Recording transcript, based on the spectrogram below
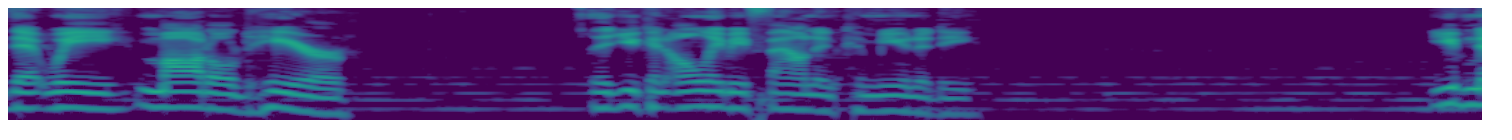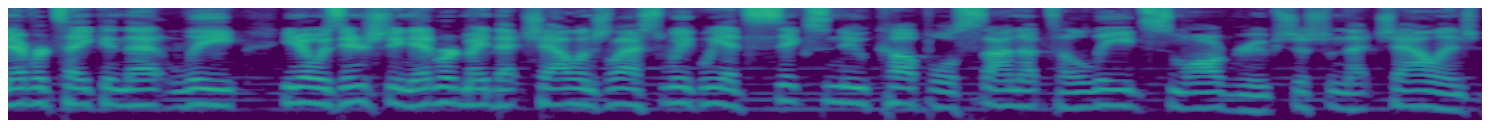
that we modeled here, that you can only be found in community. You've never taken that leap. You know, it was interesting. Edward made that challenge last week. We had six new couples sign up to lead small groups just from that challenge.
